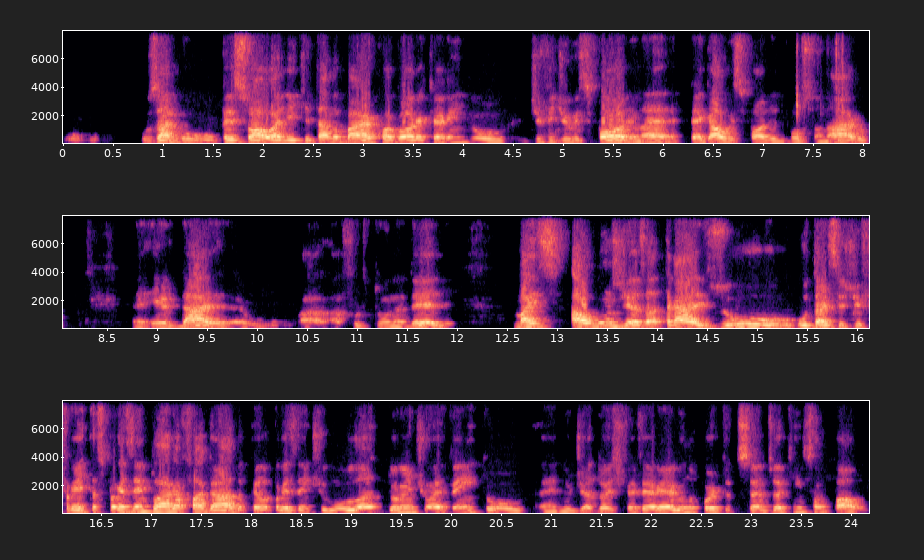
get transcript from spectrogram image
o, os, o pessoal ali que está no barco agora querendo dividir o espólio, né, pegar o espólio do Bolsonaro, é, herdar é, a, a fortuna dele. Mas, alguns dias atrás, o, o Tarcísio de Freitas, por exemplo, era afagado pelo presidente Lula durante um evento é, no dia 2 de fevereiro no Porto de Santos, aqui em São Paulo.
